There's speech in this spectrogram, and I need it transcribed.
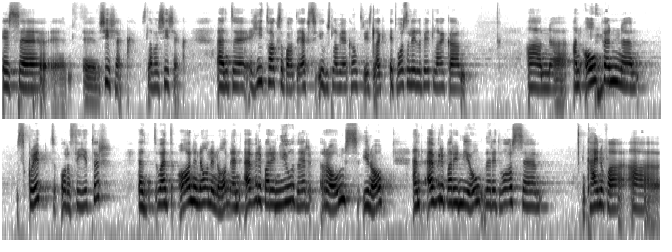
is uh, uh, uh, Zizek, Slavoj Zizek. And uh, he talks about the ex-Yugoslavian countries like it was a little bit like um, an, uh, an open um, script or a theater that went on and on and on, and everybody knew their roles, you know, and everybody knew that it was um, kind of a, a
